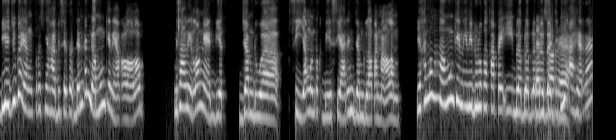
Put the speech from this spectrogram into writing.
Dia juga yang terusnya habis itu. Dan kan nggak mungkin ya kalau lo misalnya nih, lo ngedit jam 2 siang untuk disiarin jam 8 malam ya kan lo nggak mungkin ini dulu ke KPI bla bla bla bla jadi ya? akhirnya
